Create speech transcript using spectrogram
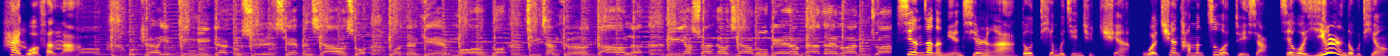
太过分了！现在的年轻人啊，都听不进去劝，我劝他们做我对象，结果一个人都不听。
